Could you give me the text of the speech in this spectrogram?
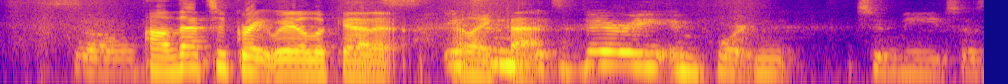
so oh, that's a great way to look at it. I like im- that. It's very important to me to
